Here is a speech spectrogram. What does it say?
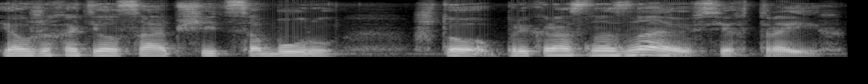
Я уже хотел сообщить Сабуру, что прекрасно знаю всех троих,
